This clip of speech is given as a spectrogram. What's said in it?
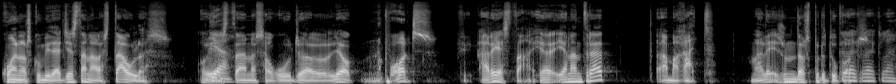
quan els convidats ja estan a les taules o ja Ja. estan asseguts al lloc. No pots. Ara ja està. Ja, ja han entrat amagat. Vale? És un dels Clar, protocols. clar, clar.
